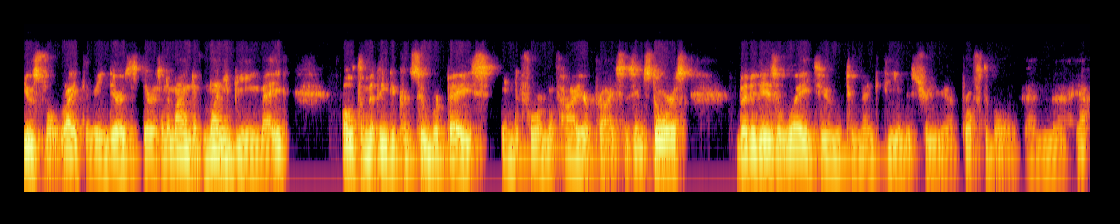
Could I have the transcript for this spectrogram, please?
useful, right? I mean, there's there's an amount of money being made, ultimately the consumer pays in the form of higher prices in stores, but it is a way to to make the industry uh, profitable and uh, yeah,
